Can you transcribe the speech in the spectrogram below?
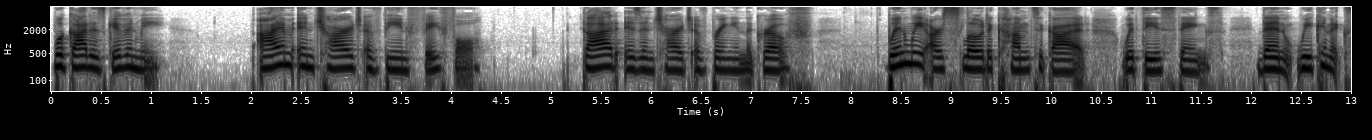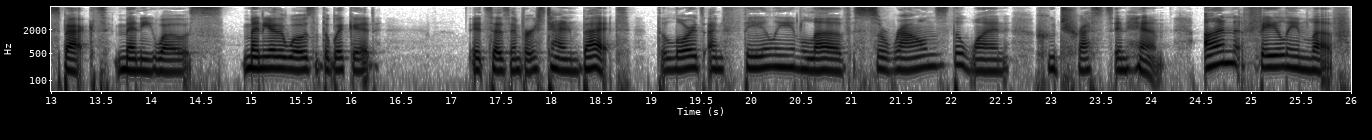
what God has given me. I'm in charge of being faithful. God is in charge of bringing the growth. When we are slow to come to God with these things, then we can expect many woes. Many are the woes of the wicked. It says in verse 10 But the Lord's unfailing love surrounds the one who trusts in him. Unfailing love.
